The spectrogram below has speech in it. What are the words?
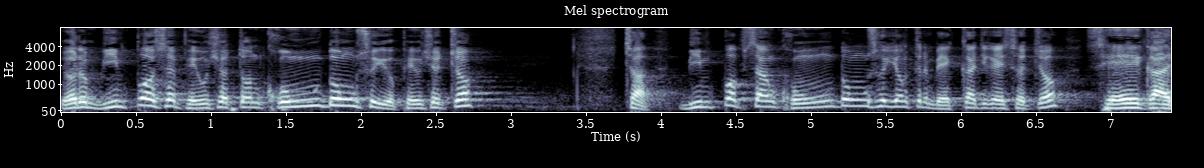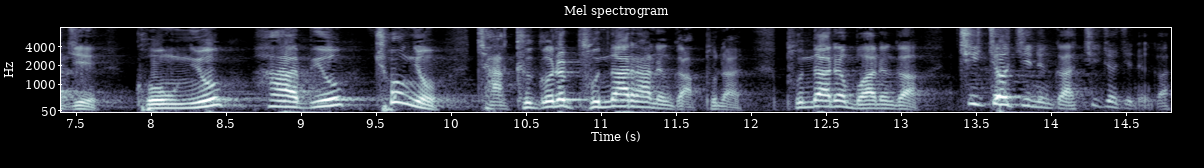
여러분 민법에서 배우셨던 공동소유 배우셨죠? 자, 민법상 공동소유 형태는 몇 가지가 있었죠? 세 가지. 공유, 합유, 총유. 자, 그거를 분할하는가, 분할. 분할은 뭐 하는가? 찢어지는가, 찢어지는가.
